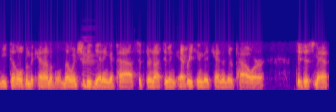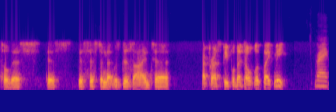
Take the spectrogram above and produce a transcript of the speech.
need to hold them accountable. No one should mm. be getting a pass if they're not doing everything they can in their power to dismantle this this this system that was designed to oppress people that don't look like me. Right,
